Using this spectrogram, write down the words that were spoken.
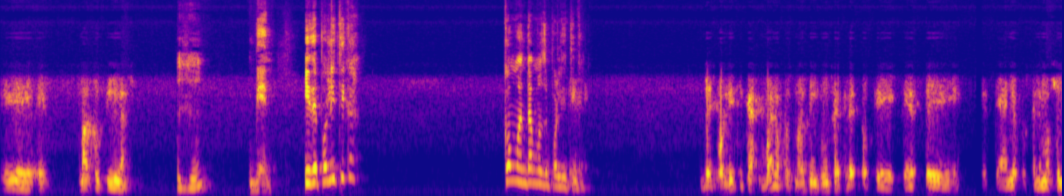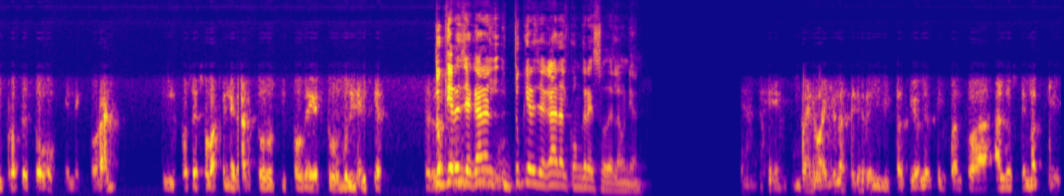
eh, matutinas. Bien. ¿Y de política? ¿Cómo andamos de política? De política, bueno, pues no es ningún secreto que, este, este año pues tenemos un proceso electoral y pues eso va a generar todo tipo de turbulencias. ¿Tú quieres llegar al, tú quieres llegar al Congreso de la Unión? Bueno, hay una serie de limitaciones en cuanto a, los temas que,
